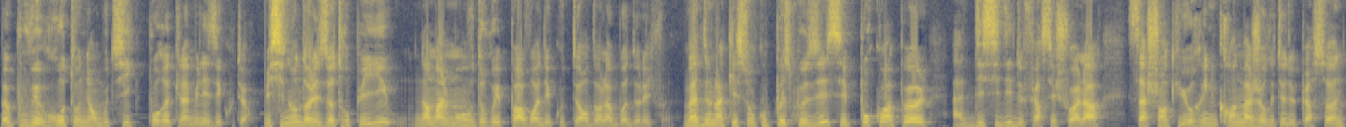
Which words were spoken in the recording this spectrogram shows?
bah, vous pouvez retourner en boutique pour réclamer les écouteurs. Mais sinon, dans les autres pays, normalement, vous ne devrez pas avoir d'écouteurs dans la boîte de l'iPhone. Maintenant, la question qu'on peut se poser, c'est pourquoi Apple a décidé de faire ces choix-là, sachant qu'il y aurait une grande majorité de personnes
